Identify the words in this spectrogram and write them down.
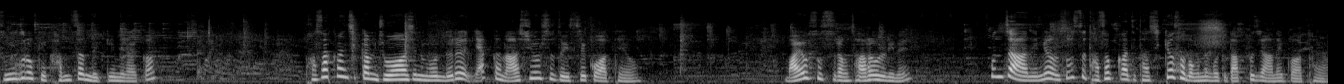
둥그렇게 감싼 느낌이랄까? 바삭한 식감 좋아하시는 분들은 약간 아쉬울 수도 있을 것 같아요. 마요 소스랑 잘 어울리네. 혼자 아니면 소스 다섯 가지 다 시켜서 먹는 것도 나쁘지 않을 것 같아요.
